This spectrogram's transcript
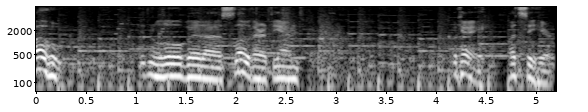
Oh. Getting a little bit uh, slow there at the end. Okay, let's see here.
